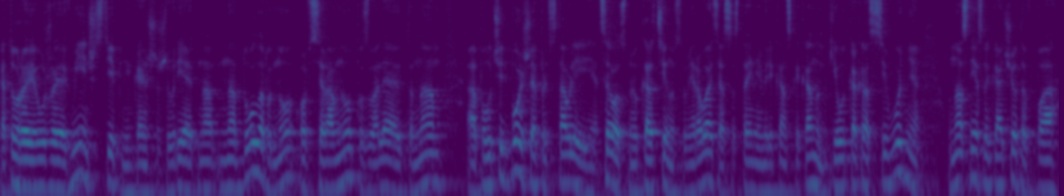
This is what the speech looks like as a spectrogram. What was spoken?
которые уже в меньшей степени, конечно же, влияют на, на доллар, но все равно позволяют нам получить большее представление, целостную картину сформировать о состоянии американской экономики. И вот как раз сегодня у нас несколько отчетов по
